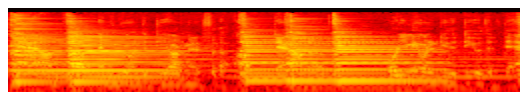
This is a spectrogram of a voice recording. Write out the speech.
down, up, and then going to D augmented for the up, down, up. Or you may want to do the D with a down,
